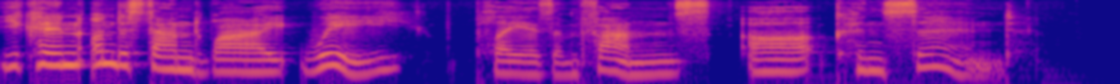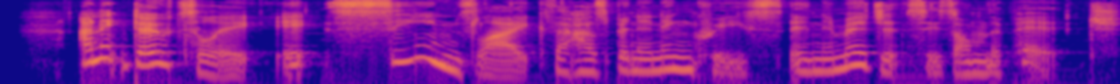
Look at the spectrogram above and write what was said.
you can understand why we, players and fans, are concerned. Anecdotally, it seems like there has been an increase in emergencies on the pitch.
